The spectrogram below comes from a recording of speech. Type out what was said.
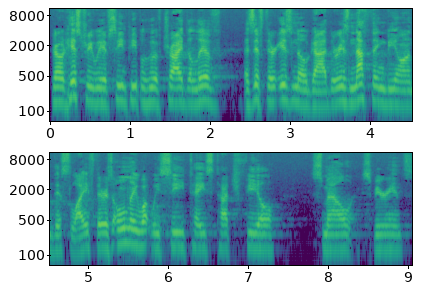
Throughout history we have seen people who have tried to live as if there is no God. There is nothing beyond this life. There is only what we see, taste, touch, feel, smell, experience.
